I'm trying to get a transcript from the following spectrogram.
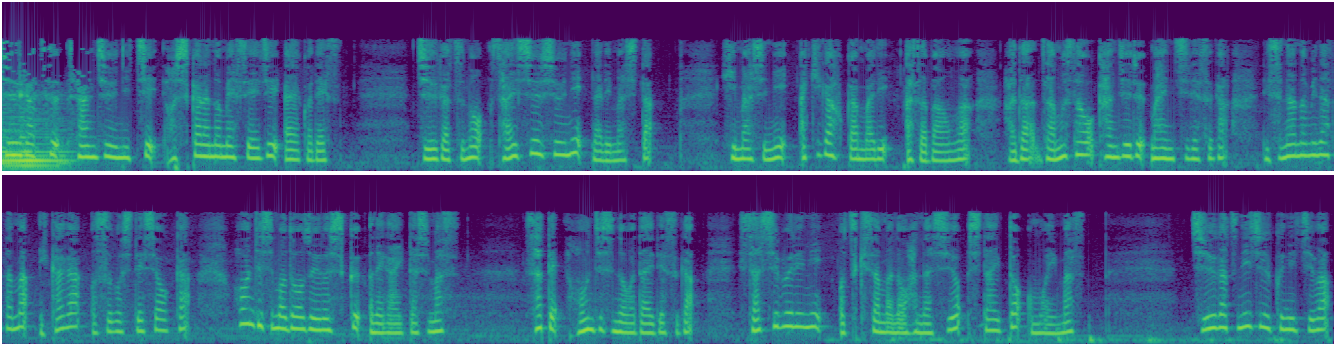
10月30日、星からのメッセージ、あやこです。10月も最終週になりました。日増しに秋が深まり、朝晩は肌寒さを感じる毎日ですが、リスナーの皆様、いかがお過ごしでしょうか？本日もどうぞよろしくお願いいたします。さて、本日の話題ですが、久しぶりにお月様のお話をしたいと思います。10月29日は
